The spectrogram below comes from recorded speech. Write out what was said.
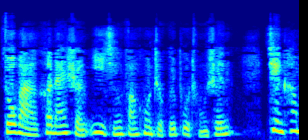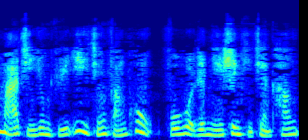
昨晚，河南省疫情防控指挥部重申，健康码仅用于疫情防控，服务人民身体健康，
